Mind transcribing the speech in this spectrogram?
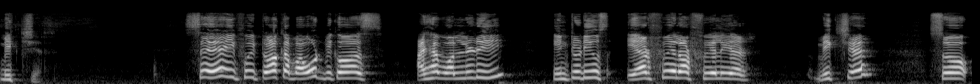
mixture. Say if we talk about because I have already introduced air fuel or fuel air mixture. So,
